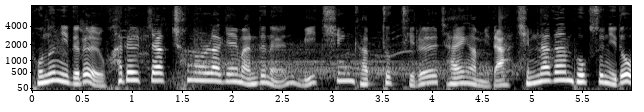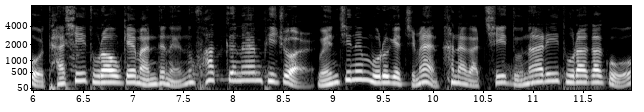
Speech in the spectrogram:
보는 이들을 화들짝 쳐놀라게 만드는 미친 갑툭튀를 자행합니다. 집 나간 복순이도 다시 돌아오게 만드는 화끈한 비주얼. 왠지는 모르겠지만 하나같이 눈알이 돌아가고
